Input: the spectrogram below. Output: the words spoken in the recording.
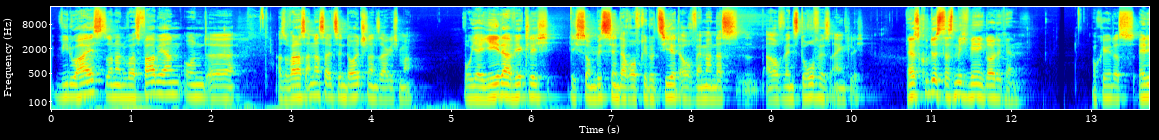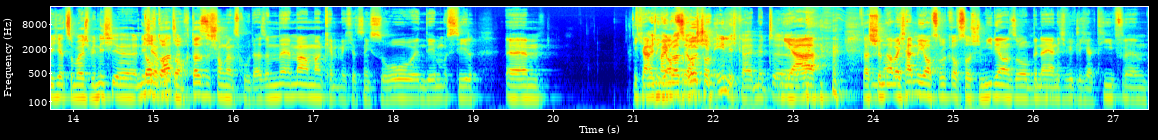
wie du heißt, sondern du warst Fabian und äh, also war das anders als in Deutschland, sage ich mal. Wo ja jeder wirklich dich so ein bisschen darauf reduziert, auch wenn man das, auch wenn es doof ist eigentlich. Ja, das Gute ist, dass mich wenig Leute kennen. Okay, das hätte ich jetzt zum Beispiel nicht, äh, nicht doch, erwartet. Doch, doch, das ist schon ganz gut. Also man, man kennt mich jetzt nicht so in dem Stil. Ähm, ich, ich meine, du hast ja auch schon Ähnlichkeit mit. Äh, ja, das stimmt, aber ich halte mich auch zurück auf Social Media und so, bin da ja nicht wirklich aktiv. Ähm,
